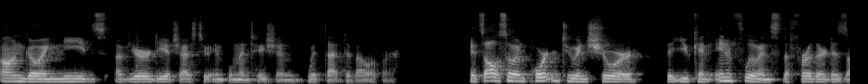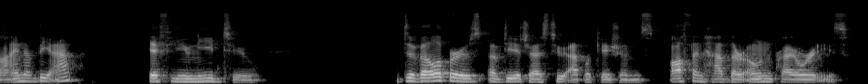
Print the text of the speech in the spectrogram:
ongoing needs of your DHIS2 implementation with that developer. It's also important to ensure that you can influence the further design of the app if you need to developers of DHIS2 applications often have their own priorities,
